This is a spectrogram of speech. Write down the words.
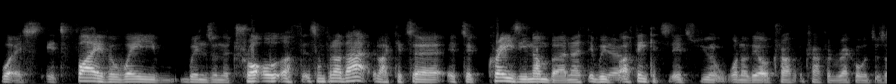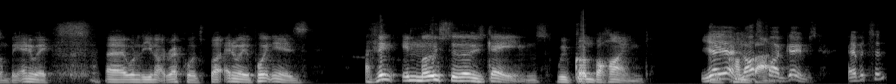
what it's it's five away wins on the trot or something like that. Like it's a it's a crazy number, and I think we yeah. I think it's it's you know, one of the old Tra- Trafford records or something. Anyway, uh, one of the United records. But anyway, the point is I think in most of those games we've gone behind. Yeah, yeah. Last back. five games, Everton.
